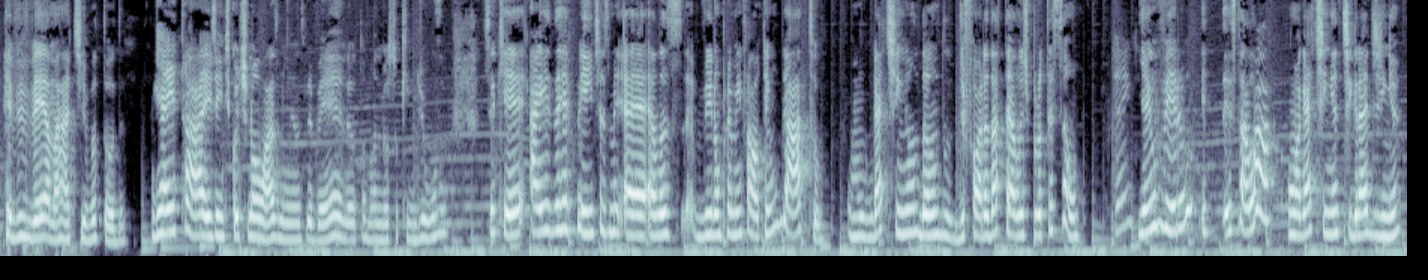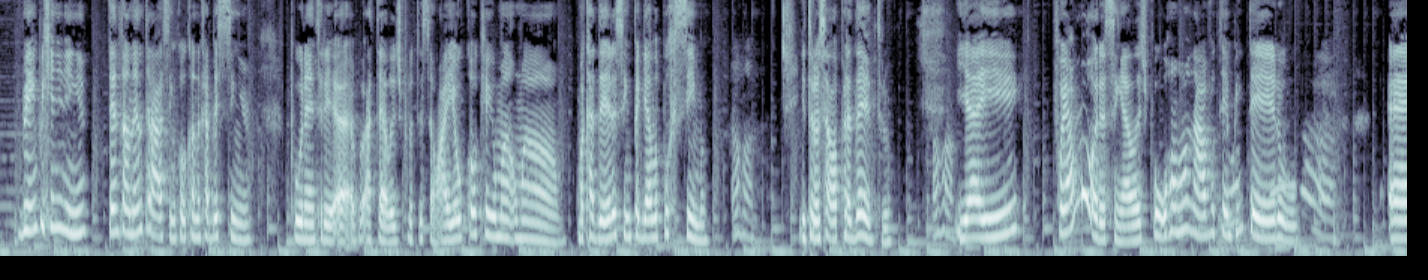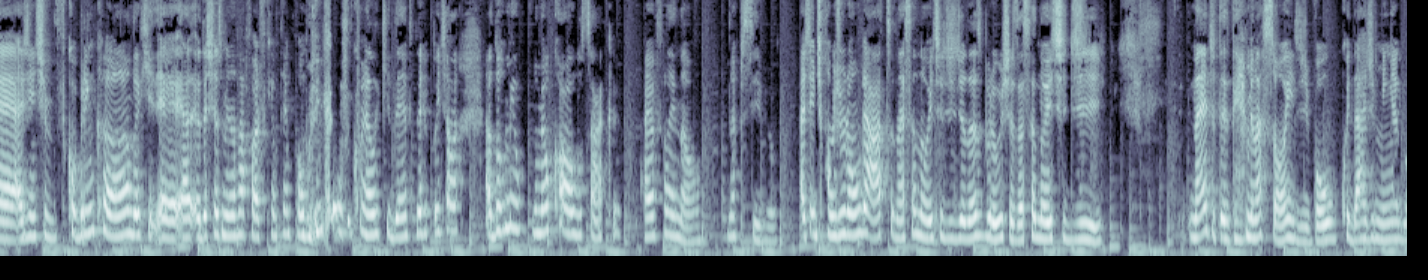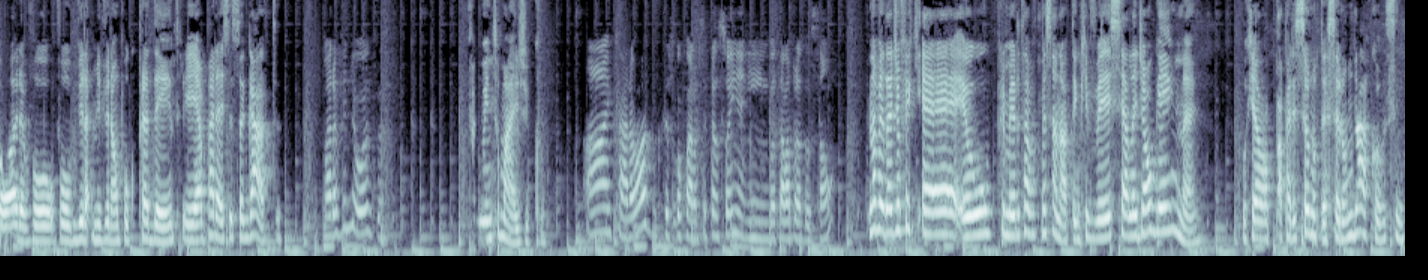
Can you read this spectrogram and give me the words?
reviver a narrativa toda. E aí tá, aí a gente continuou lá, as meninas bebendo, eu tomando meu suquinho de uva, não sei o quê. Aí, de repente, as é, elas viram pra mim e falaram: tem um gato, um gatinho andando de fora da tela de proteção. Gente, E aí eu viro e está lá, uma gatinha tigradinha, bem pequenininha, tentando entrar, assim, colocando a cabecinha por entre a, a tela de proteção. Aí eu coloquei uma, uma, uma cadeira, assim, peguei ela por cima aham, e trouxe ela pra dentro. aham. E aí foi amor, assim, ela, tipo, ronronava o tempo inteiro. É, a gente ficou brincando aqui. é, eu deixei as meninas lá fora, fiquei um tempão brincando com ela aqui dentro. De repente ela, ela dormiu no meu colo, saca? Aí eu falei, não, não é possível. A gente conjurou um gato nessa noite de Dia das Bruxas, essa noite de. Né, de determinações, de vou cuidar de mim agora, vou, vou virar- me virar um pouco pra dentro. E aí aparece essa gata. maravilhoso. Foi muito mágico. Ai, cara, óbvio que você ficou com ela. Você pensou em, em botar ela pra adoção? Na verdade, eu fiquei. É, eu primeiro tava pensando, ah, tem que ver se ela é de alguém, né? Porque ela apareceu no terceiro andar, como assim?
